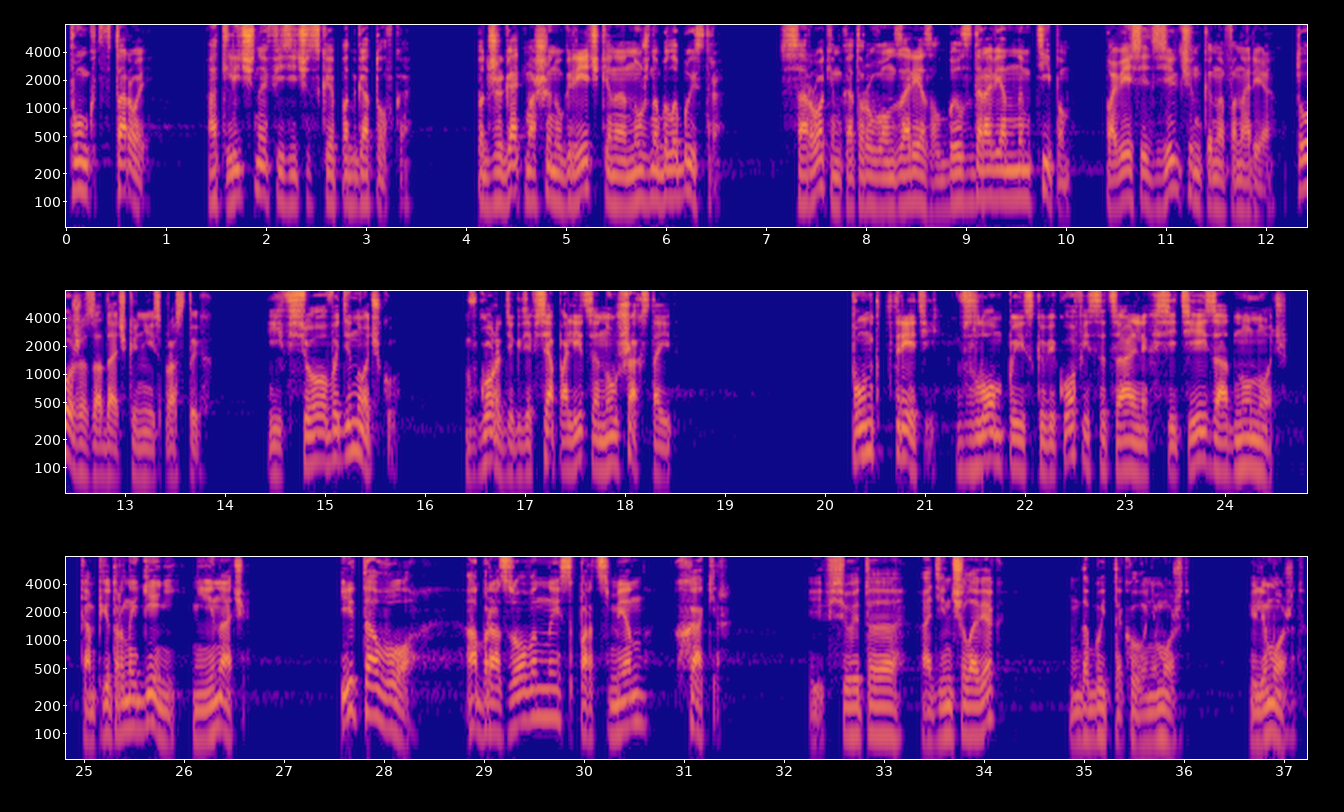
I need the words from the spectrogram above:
Пункт второй. Отличная физическая подготовка. Поджигать машину Гречкина нужно было быстро. Сорокин, которого он зарезал, был здоровенным типом. Повесить Зильченко на фонаре – тоже задачка не из простых. И все в одиночку. В городе, где вся полиция на ушах стоит – Пункт третий. Взлом поисковиков и социальных сетей за одну ночь. Компьютерный гений, не иначе. Итого, образованный спортсмен, хакер. И все это один человек? Да быть такого не может. Или может?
